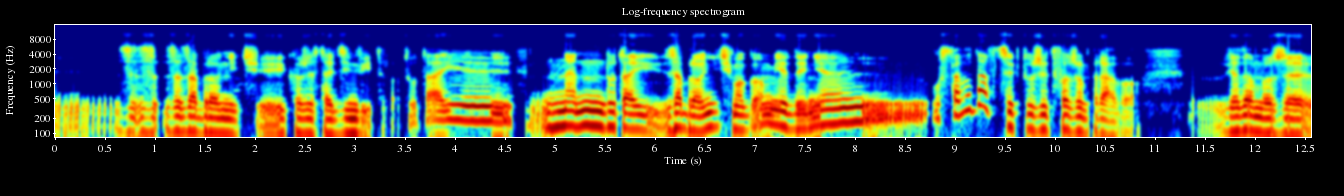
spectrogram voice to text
y, z, z, zabronić y, korzystać z in vitro. Tutaj, tutaj zabronić mogą jedynie ustawodawcy, którzy tworzą prawo. Wiadomo, że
